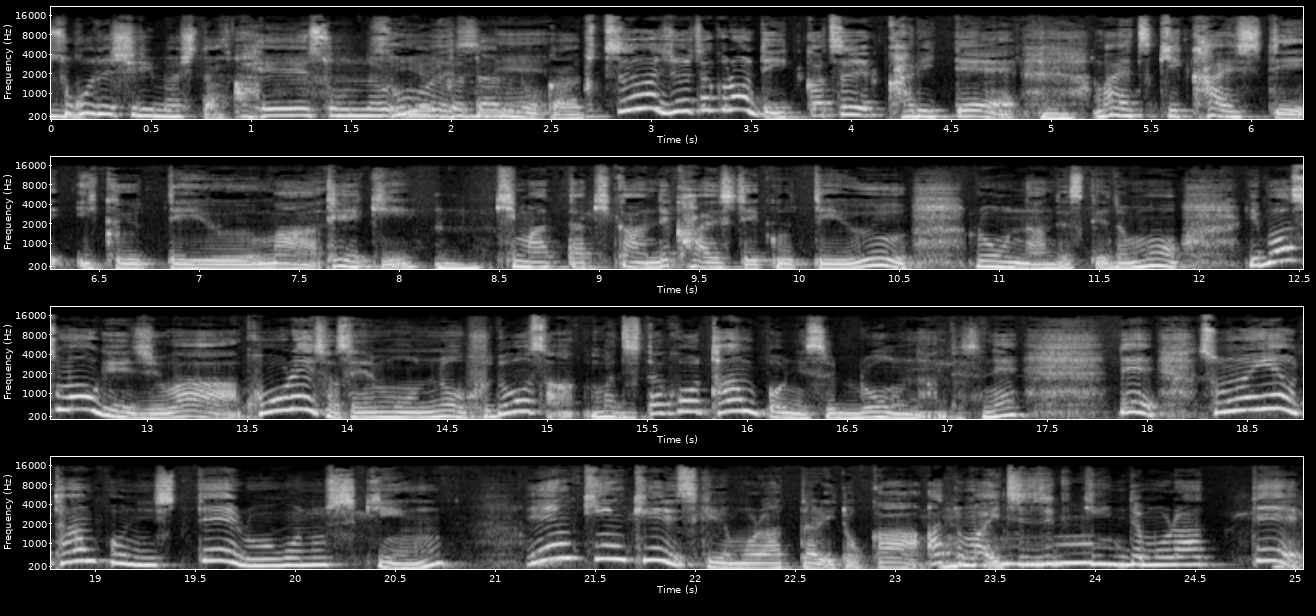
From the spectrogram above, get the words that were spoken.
そこで知りました。へえ、そんなやり方あるのか。ね、普通は住宅ローンって一括借りて、毎月返していくっていう、まあ、まあ定期、決まった期間で返していくっていうローンなんですけども、リバースモーゲージは高齢者専門の不動産、まあ、自宅を担保にするローンなんですね。で、その家を担保にして老後の資金、年金形式でもらったりとか、あとまあ一時金でもらって、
